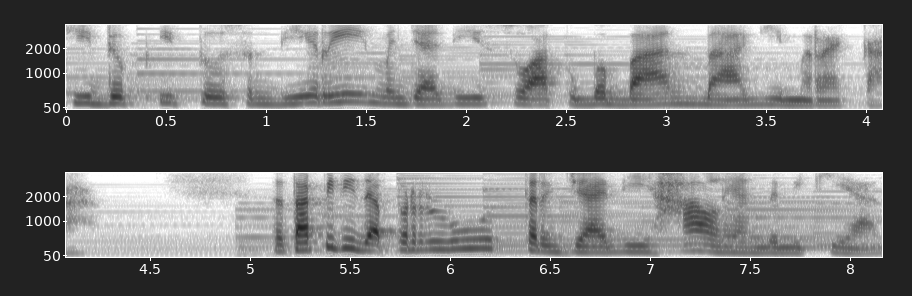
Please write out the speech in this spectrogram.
Hidup itu sendiri menjadi suatu beban bagi mereka, tetapi tidak perlu terjadi hal yang demikian.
